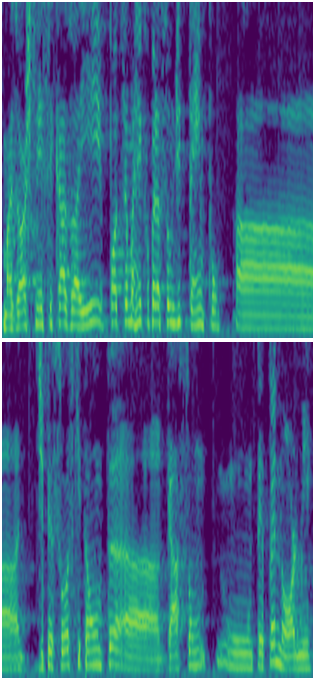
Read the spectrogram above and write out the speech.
mas eu acho que nesse caso aí pode ser uma recuperação de tempo ah, de pessoas que tão, ah, gastam um tempo enorme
